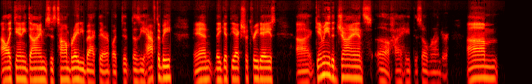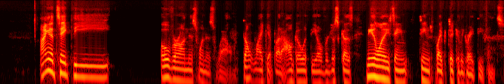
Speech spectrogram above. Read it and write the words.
Not like Danny Dimes is Tom Brady back there, but does he have to be? And they get the extra three days. Uh, give me the Giants. Ugh, I hate this over under. Um, I'm going to take the over on this one as well. Don't like it, but I'll go with the over just because neither one of these teams teams play particularly great defense.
